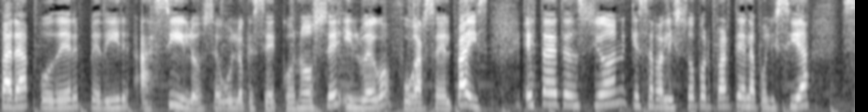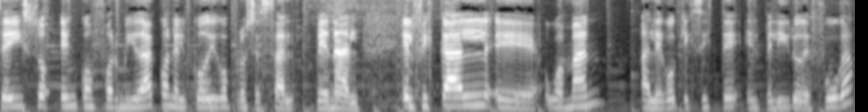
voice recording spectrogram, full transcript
para poder pedir asilo, según lo que se conoce, y luego fugarse del país. Esta detención que se realizó por parte de la policía se hizo en conformidad con el Código Procesal Penal. El fiscal eh, Huamán alegó que existe el peligro de fuga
